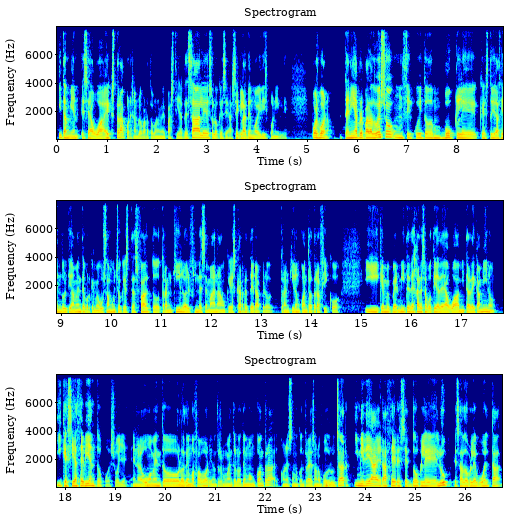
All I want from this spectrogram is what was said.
y también ese agua extra, por ejemplo, para tomarme pastillas de sales o lo que sea. Sé que la tengo ahí disponible. Pues bueno, tenía preparado eso, un circuito, un bucle que estoy haciendo últimamente porque me gusta mucho que este asfalto, tranquilo el fin de semana, aunque es carretera, pero tranquilo en cuanto a tráfico y que me permite dejar esa botella de agua a mitad de camino y que si hace viento, pues oye, en algún momento lo tengo a favor y en otros momentos lo tengo en contra, con eso contra eso no puedo mm. luchar. Y mi idea era hacer ese doble loop, esa doble vuelta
